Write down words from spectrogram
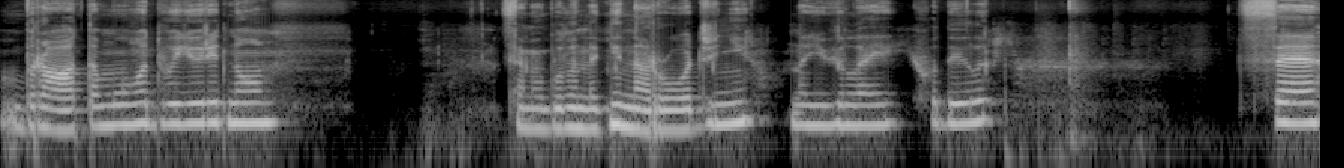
брата мого двоюрідного. Це ми були на дні народжені, на ювілей ходили. Це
